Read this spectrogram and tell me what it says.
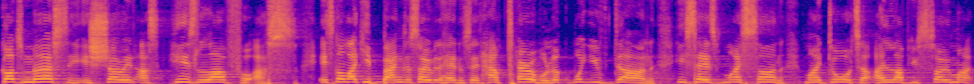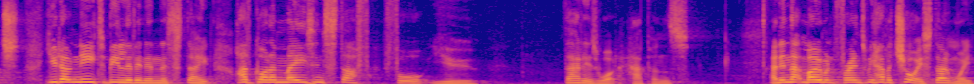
God's mercy is showing us His love for us. It's not like He bangs us over the head and said, How terrible, look what you've done. He says, My son, my daughter, I love you so much. You don't need to be living in this state. I've got amazing stuff for you. That is what happens. And in that moment, friends, we have a choice, don't we,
